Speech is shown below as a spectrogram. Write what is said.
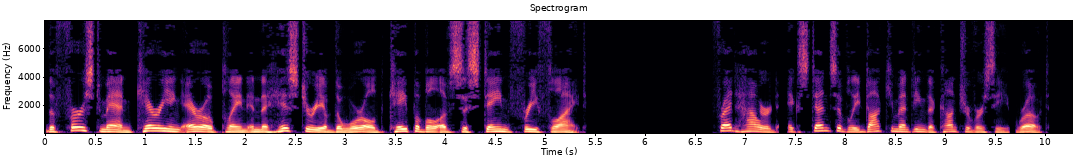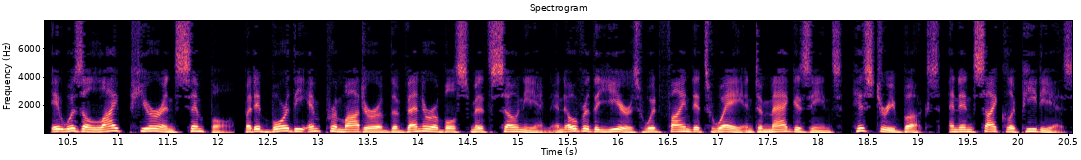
the first man-carrying aeroplane in the history of the world capable of sustained free flight. Fred Howard, extensively documenting the controversy, wrote, it was a lie pure and simple, but it bore the imprimatur of the venerable Smithsonian and over the years would find its way into magazines, history books, and encyclopedias,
